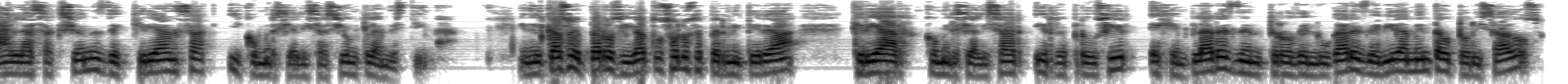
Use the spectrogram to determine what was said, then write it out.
a las acciones de crianza y comercialización clandestina. En el caso de perros y gatos solo se permitirá criar, comercializar y reproducir ejemplares dentro de lugares debidamente autorizados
